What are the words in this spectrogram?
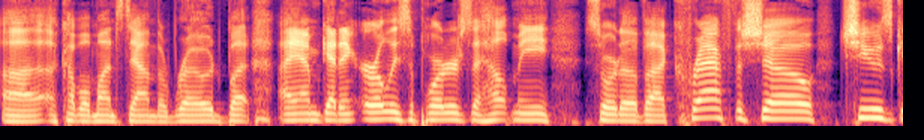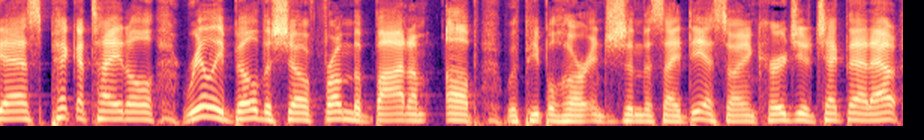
uh, a couple months down the road. But I am getting early supporters to help me sort of uh, craft the show, choose guests, pick a title, really build the show from the bottom up with people who are interested in this idea. So I encourage you to check that out.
